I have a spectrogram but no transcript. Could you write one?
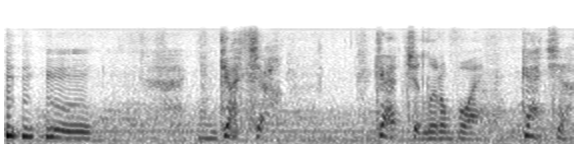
gotcha. Gotcha, little boy. Gotcha.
